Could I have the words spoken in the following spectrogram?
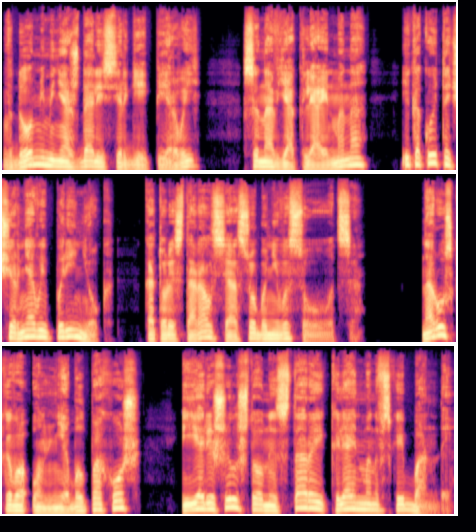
В доме меня ждали Сергей Первый, сыновья Кляйнмана и какой-то чернявый паренек, который старался особо не высовываться. На русского он не был похож, и я решил, что он из старой кляйнмановской банды.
